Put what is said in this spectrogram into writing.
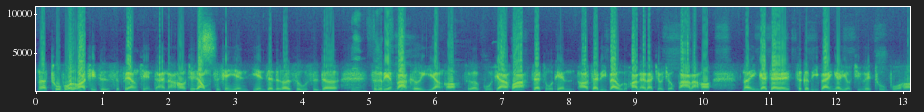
那突破的话，其实是非常简单的哈，就像我们之前验验证这个二四五四的这个联发科一样哈，这个股价的话，在昨天啊，在礼拜五的话来到九九八了哈，那应该在这个礼拜应该有机会突破哈，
